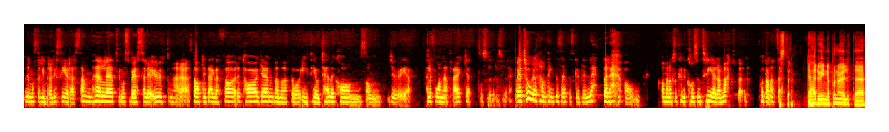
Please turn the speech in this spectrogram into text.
vi måste liberalisera samhället, vi måste börja sälja ut de här äh, statligt ägda företagen, bland annat då ETO Telecom som ju är telefonnätverket och så vidare. Och, så vidare. och jag tror att han tänkte sig att det skulle bli lättare om, om man också kunde koncentrera makten på ett annat sätt. det. det här du är inne på nu är lite,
